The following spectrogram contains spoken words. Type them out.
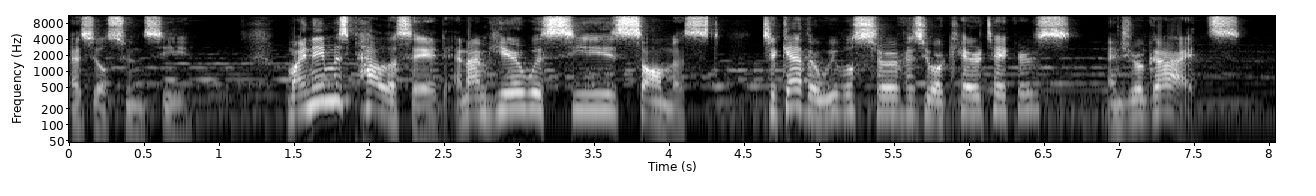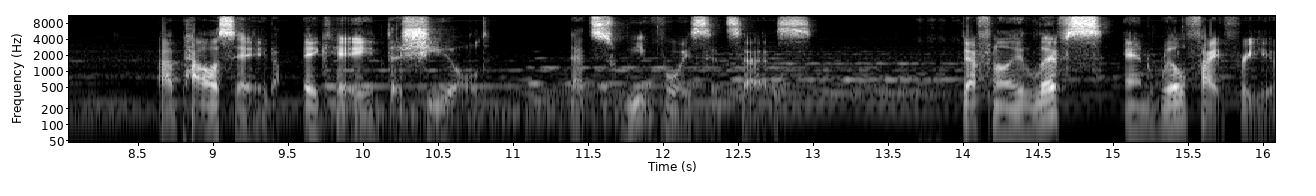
as you'll soon see. My name is Palisade, and I'm here with Sea's Psalmist. Together, we will serve as your caretakers and your guides. Uh, Palisade, aka the Shield. That sweet voice, it says. Definitely lifts and will fight for you.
